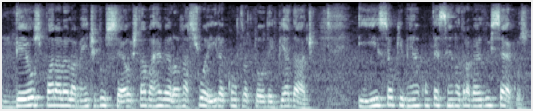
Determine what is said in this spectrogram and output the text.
Deus, paralelamente do céu, estava revelando a sua ira contra toda impiedade. E isso é o que vem acontecendo através dos séculos.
